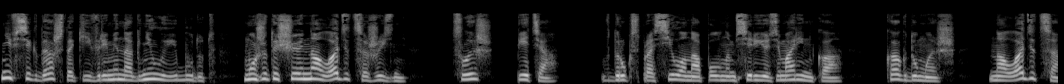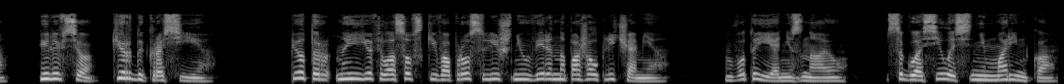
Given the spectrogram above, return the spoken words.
Не всегда ж такие времена гнилые будут. Может, еще и наладится жизнь. Слышь, Петя?» — вдруг спросила на полном серьезе Маринка. «Как думаешь, наладится?» Или все, кирдык России?» Петр на ее философский вопрос лишь неуверенно пожал плечами. «Вот и я не знаю». Согласилась с ним Маринка.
